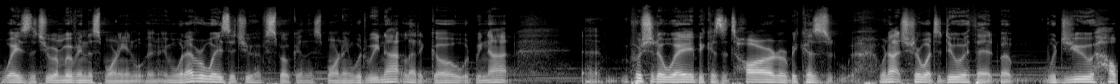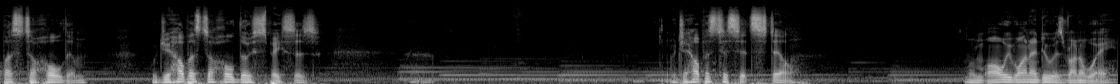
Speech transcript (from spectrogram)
ways that you are moving this morning, in, in whatever ways that you have spoken this morning, would we not let it go? Would we not uh, push it away because it's hard or because we're not sure what to do with it? But would you help us to hold them? Would you help us to hold those spaces? Would you help us to sit still when all we want to do is run away?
